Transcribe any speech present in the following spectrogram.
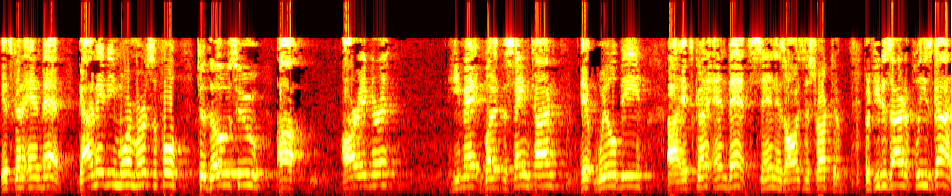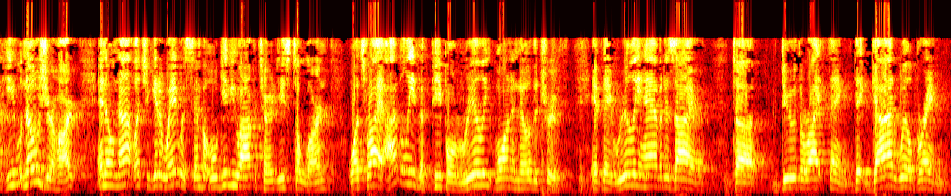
it's going to end bad. God may be more merciful to those who uh, are ignorant. He may, but at the same time, it will be. Uh, it's going to end bad. Sin is always destructive. But if you desire to please God, He knows your heart, and He'll not let you get away with sin, but will give you opportunities to learn what's right. I believe if people really want to know the truth, if they really have a desire to do the right thing, that God will bring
